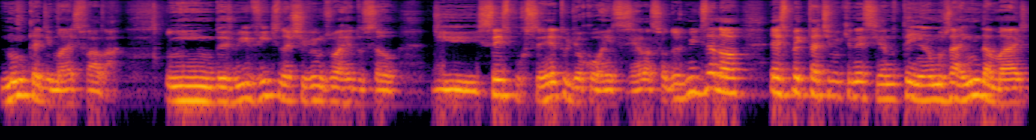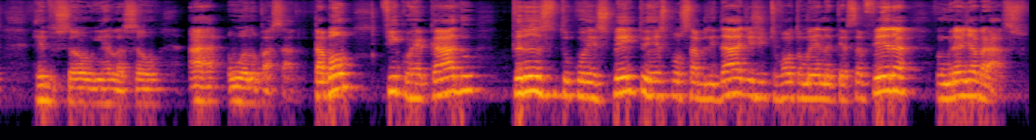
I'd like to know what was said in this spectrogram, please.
Nunca é demais falar. Em 2020, nós tivemos uma redução de 6% de ocorrências em relação a 2019 e a expectativa é que nesse ano tenhamos ainda mais redução em relação ao ano passado. Tá bom? Fica o recado. Trânsito com respeito e responsabilidade. A gente volta amanhã na terça-feira. Um grande abraço.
